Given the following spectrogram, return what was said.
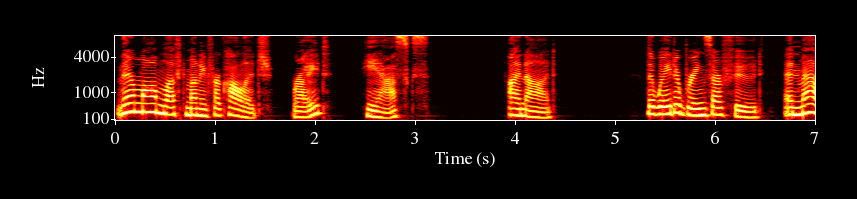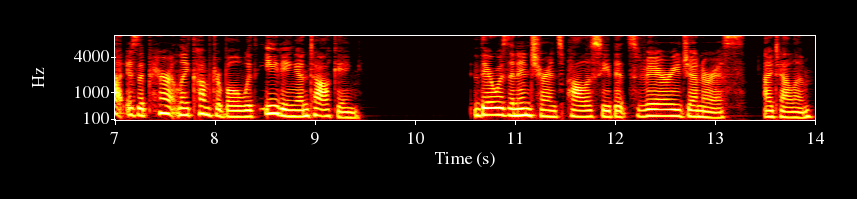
Their mom left money for college, right? He asks. I nod. The waiter brings our food, and Matt is apparently comfortable with eating and talking. There was an insurance policy that's very generous, I tell him.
